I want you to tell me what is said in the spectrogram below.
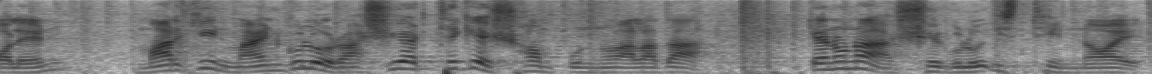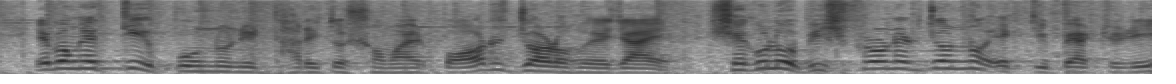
বলেন, মার্কিন মাইনগুলো রাশিয়ার থেকে সম্পূর্ণ আলাদা, কেননা সেগুলো স্থির নয় এবং একটি পূর্ণ নির্ধারিত সময়ের পর জড়ো হয়ে যায়। সেগুলো বিস্ফোরণের জন্য একটি ব্যাটারি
